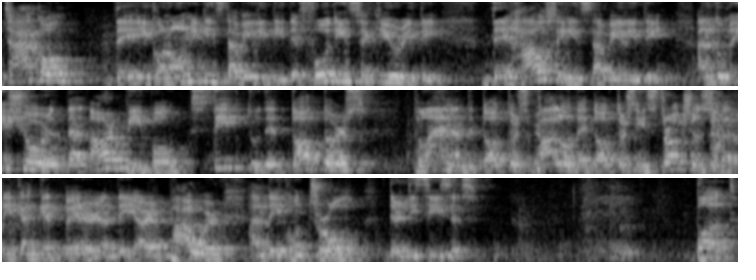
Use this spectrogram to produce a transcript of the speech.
tackle the economic instability, the food insecurity, the housing instability, and to make sure that our people stick to the doctor's plan and the doctors follow the doctor's instructions so that they can get better and they are empowered and they control their diseases. But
